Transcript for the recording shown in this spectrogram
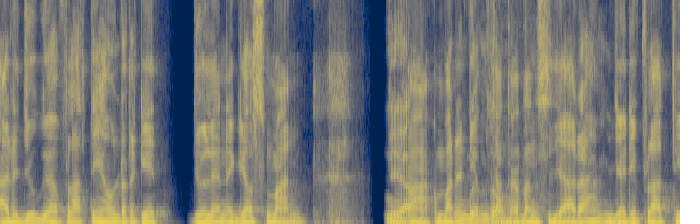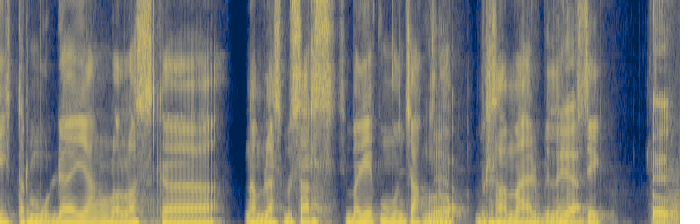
ada juga pelatih wonderkid Julian Nagelsmann. Ya. Nah, kemarin dia betul. mencatatkan sejarah menjadi pelatih termuda yang lolos ke 16 besar sebagai pemuncak Iya. grup bersama RB Dia- Leipzig. Eh,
